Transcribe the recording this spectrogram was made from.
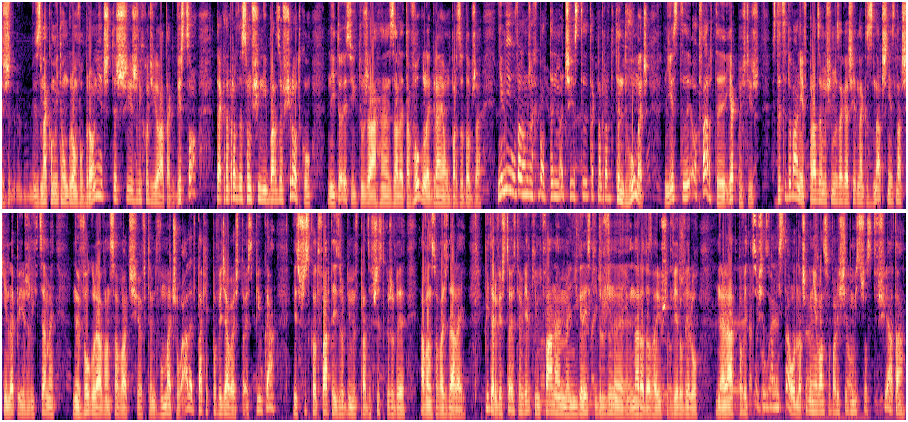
Znakomitą grą w obronie, czy też jeżeli chodzi o atak? Wiesz co? Tak naprawdę są silni bardzo w środku i to jest ich duża e, zaleta. W ogóle grają bardzo dobrze. Niemniej uważam, że chyba ten mecz jest e, tak naprawdę, ten dwumecz jest otwarty. Jak myślisz? Zdecydowanie w Pradze musimy zagrać jednak znacznie, znacznie lepiej, jeżeli chcemy w ogóle awansować w tym dwumeczu, ale tak jak powiedziałeś, to jest piłka, jest wszystko otwarte i zrobimy w Pradze wszystko, żeby awansować dalej. Peter, wiesz co, jestem wielkim fanem nigeryjskiej drużyny narodowej już od wielu, wielu lat. Powiedz, co się z wami stało? Dlaczego nie awansowaliście do Mistrzostw Świata?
